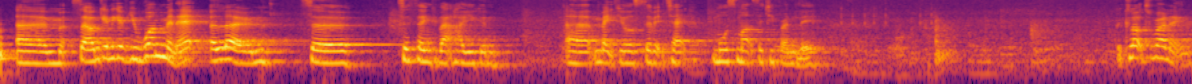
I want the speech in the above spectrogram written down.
Um, so I'm going to give you one minute alone to, to think about how you can uh, make your civic tech more smart city friendly. The clock's running.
